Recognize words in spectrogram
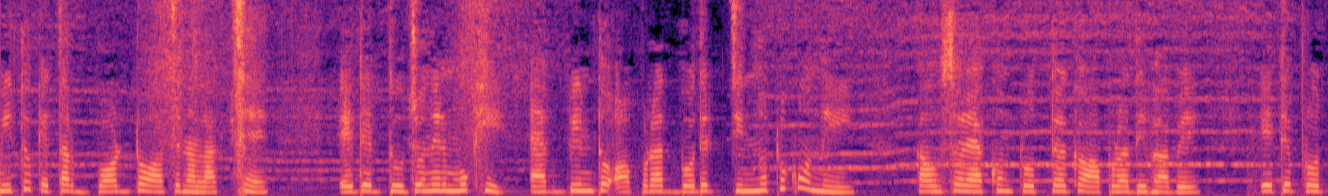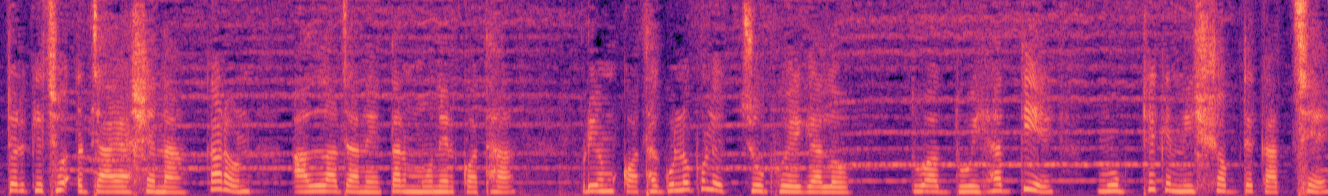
মিতুকে তার বড্ড অচেনা লাগছে। এদের দুজনের মুখী এক বিন্দু অপরাধ বোধের চিহ্নটুকু নেই। কাউসার এখন প্রত্যয়কে অপরাধী ভাবে। এতে প্রত্যয়ের কিছু যায় আসে না। কারণ আল্লাহ জানে তার মনের কথা। প্রিয়ম কথাগুলো বলে চুপ হয়ে গেল। তুয়া দুই হাত দিয়ে মুখ থেকে নিঃশব্দে কাঁদছে।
